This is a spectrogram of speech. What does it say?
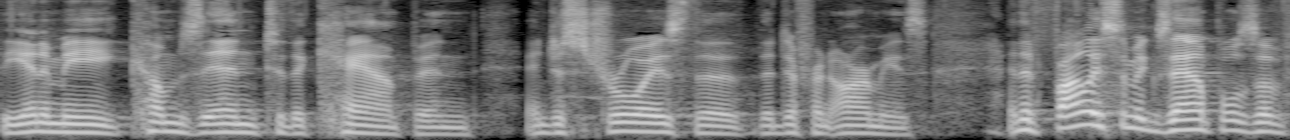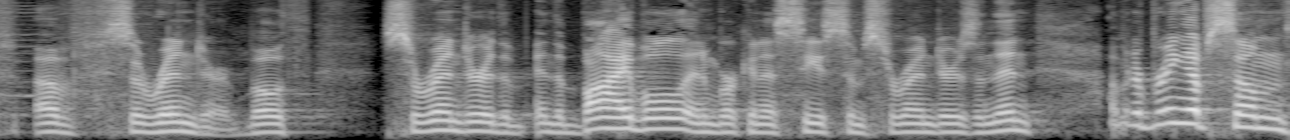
the enemy comes into the camp and, and destroys the, the different armies. And then finally, some examples of, of surrender, both surrender in the Bible, and we're going to see some surrenders. And then I'm going to bring up some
